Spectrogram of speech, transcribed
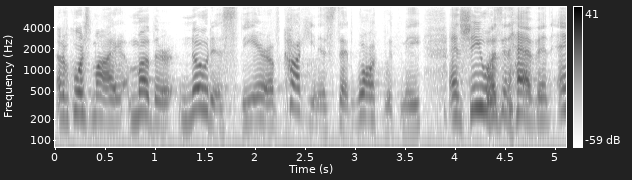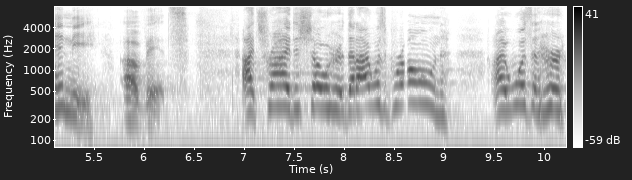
And of course, my mother noticed the air of cockiness that walked with me, and she wasn't having any of it. I tried to show her that I was grown. I wasn't her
